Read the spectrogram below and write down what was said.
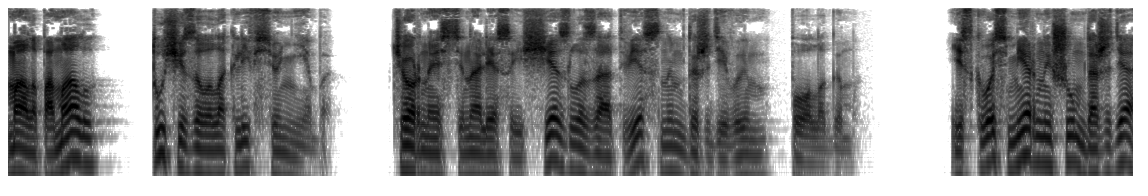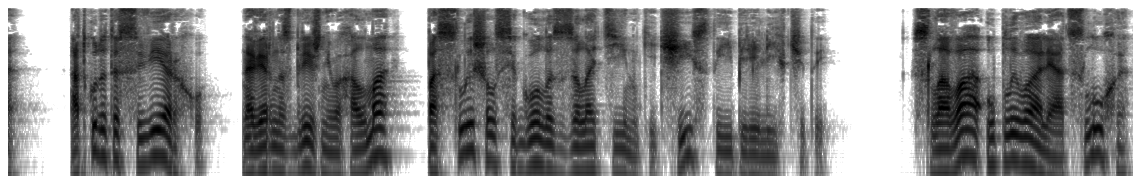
Мало-помалу Тучи заволокли все небо. Черная стена леса исчезла за отвесным дождевым пологом. И сквозь мерный шум дождя, откуда-то сверху, наверное, с ближнего холма, послышался голос золотинки, чистый и переливчатый. Слова уплывали от слуха,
